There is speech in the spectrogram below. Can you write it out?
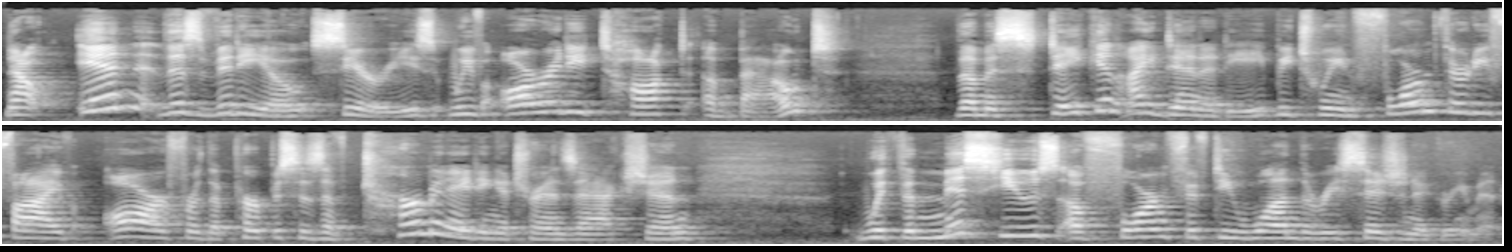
Now, in this video series, we've already talked about the mistaken identity between Form 35R for the purposes of terminating a transaction with the misuse of Form 51, the rescission agreement.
